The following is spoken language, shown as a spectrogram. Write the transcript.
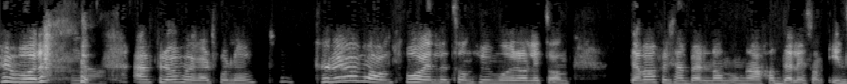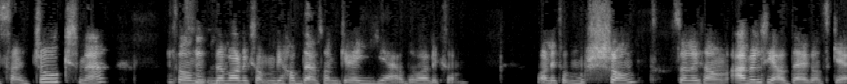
humor. Ja. Jeg prøver i hvert fall å prøve å få inn litt sånn humor og litt sånn Det var f.eks. noen unger hadde litt sånn inside jokes med. Sånn, det var liksom, Vi hadde en sånn greie, og det var liksom var litt sånn morsomt. Så liksom, jeg vil si at det er ganske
